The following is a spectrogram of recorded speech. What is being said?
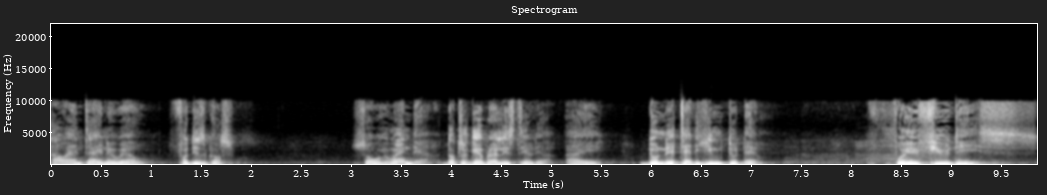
I'll enter anywhere for this gospel. So we went there. Dr. Gabriel is still there. I donated him to them for a few days.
